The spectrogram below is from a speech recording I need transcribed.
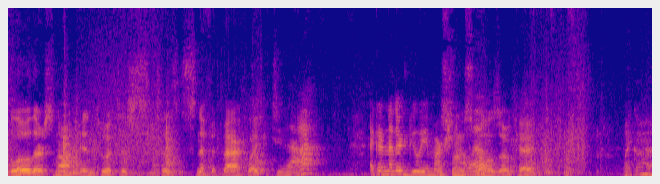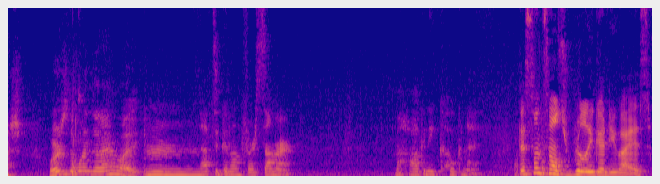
blow their snot into it to, to sniff it back? Like, Do that. I got another gooey marshmallow. this marshmallow. one smells okay. My gosh, where's the one that I like? Mmm, that's a good one for summer. Mahogany coconut. This one smells really good, you guys.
